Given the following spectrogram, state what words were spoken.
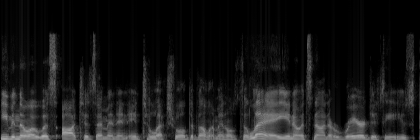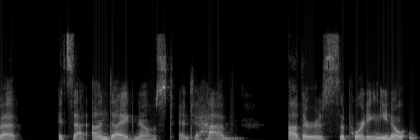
even though it was autism and an intellectual developmental delay, you know, it's not a rare disease, but it's that undiagnosed and to have others supporting, you know,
